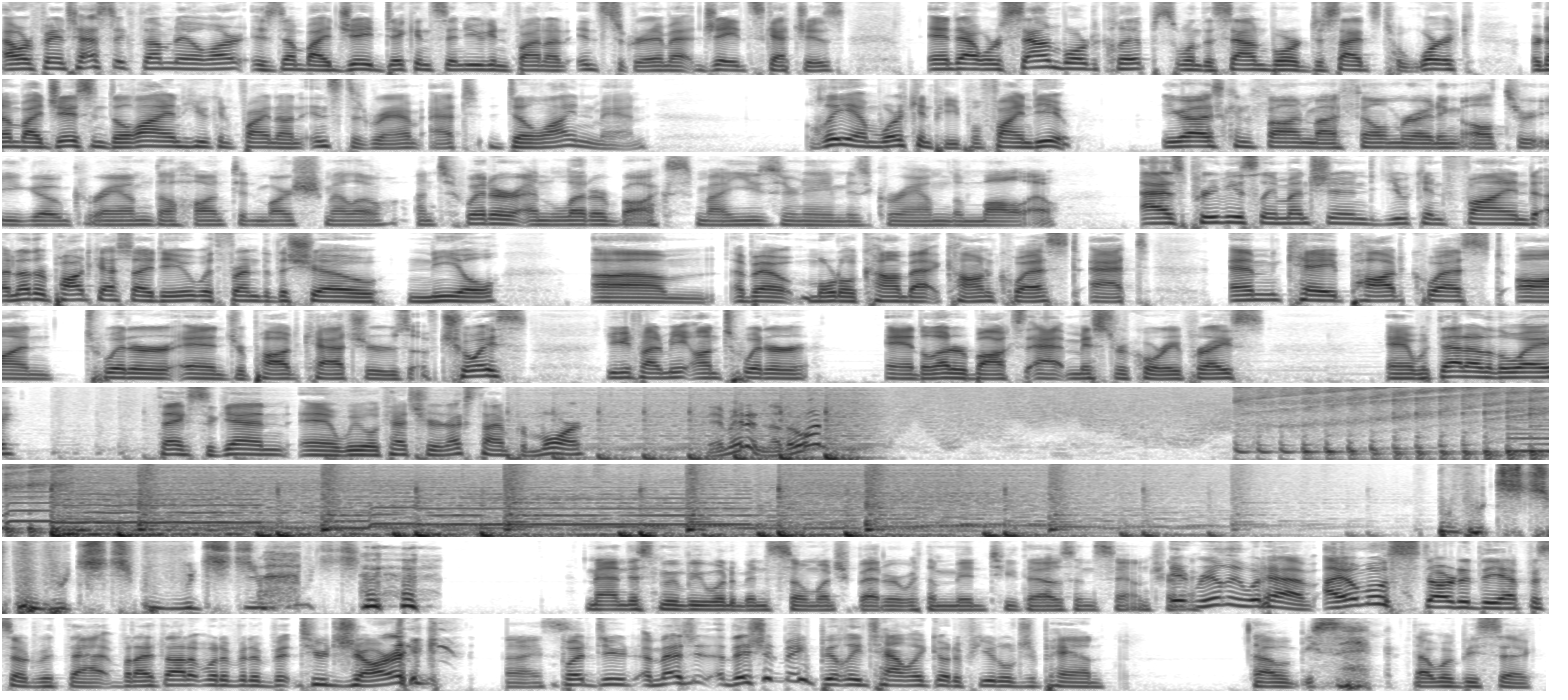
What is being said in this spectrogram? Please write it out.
Our fantastic thumbnail art is done by Jade Dickinson, you can find on Instagram at Jade Sketches. And our soundboard clips, when the soundboard decides to work, are done by Jason DeLine, who you can find on Instagram at DelineMan. Liam, where can people find you? You guys can find my film writing alter ego, Graham the Haunted Marshmallow, on Twitter and Letterboxd. My username is Graham the Mallow. As previously mentioned, you can find another podcast I do with friend of the show, Neil, um, about Mortal Kombat Conquest at MK Podquest on Twitter and your podcatchers of choice. You can find me on Twitter and Letterboxd at Mr. Corey Price. And with that out of the way, thanks again, and we will catch you next time for more. They made another one? Man, this movie would have been so much better with a mid 2000 soundtrack. It really would have. I almost started the episode with that, but I thought it would have been a bit too jarring. nice. but dude, imagine they should make Billy Talent go to feudal Japan. that would be sick. That would be sick.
